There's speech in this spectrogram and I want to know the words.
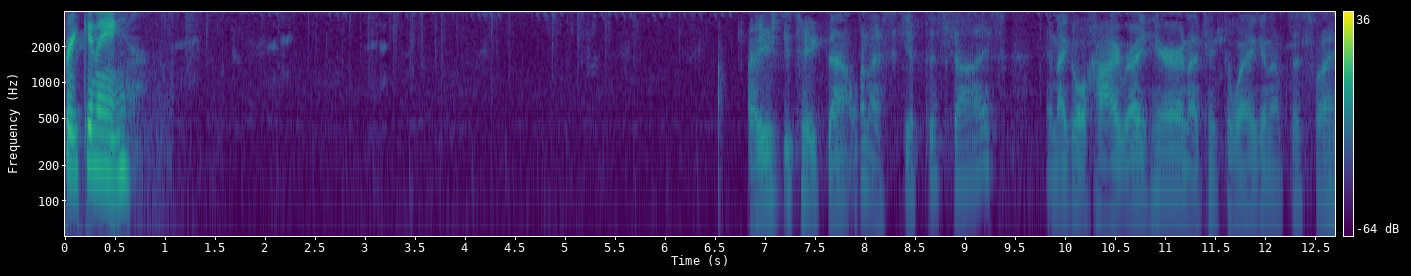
Freaking A. I usually take that one. I skip this guy's, and I go high right here, and I take the wagon up this way,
